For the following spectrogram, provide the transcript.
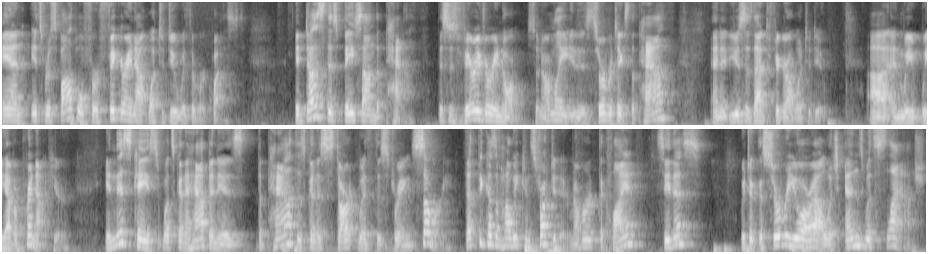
And it's responsible for figuring out what to do with the request. It does this based on the path. This is very, very normal. So normally the server takes the path and it uses that to figure out what to do. Uh, and we, we have a printout here. In this case, what's going to happen is the path is going to start with the string summary. That's because of how we constructed it. Remember the client? See this? We took the server URL, which ends with slash,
